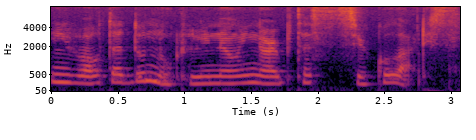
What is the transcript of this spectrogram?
em volta do núcleo e não em órbitas circulares.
